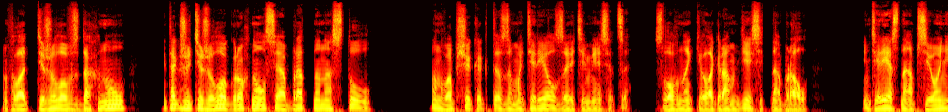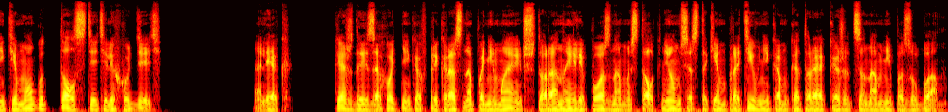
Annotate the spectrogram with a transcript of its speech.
Влад тяжело вздохнул и также тяжело грохнулся обратно на стул. Он вообще как-то заматерел за эти месяцы. Словно килограмм 10 набрал. Интересно, а псионики могут толстеть или худеть? Олег, каждый из охотников прекрасно понимает, что рано или поздно мы столкнемся с таким противником, который окажется нам не по зубам.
